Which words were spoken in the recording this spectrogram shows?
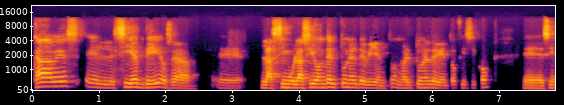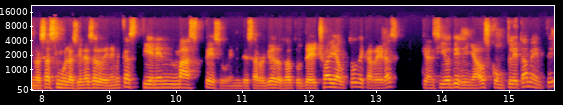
cada vez el CFD, o sea, eh, la simulación del túnel de viento, no el túnel de viento físico, eh, sino esas simulaciones aerodinámicas tienen más peso en el desarrollo de los autos. De hecho, hay autos de carreras que han sido diseñados completamente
